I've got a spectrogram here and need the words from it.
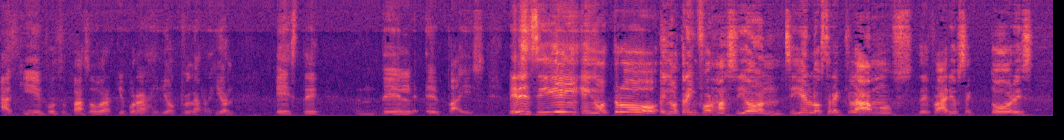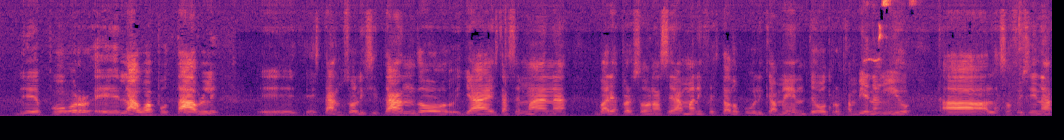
Aquí por su paso por aquí por la región, la región este del eh, país. Miren, siguen en otro, en otra información, siguen los reclamos de varios sectores eh, por eh, el agua potable. Están solicitando ya esta semana, varias personas se han manifestado públicamente, otros también han ido a las oficinas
